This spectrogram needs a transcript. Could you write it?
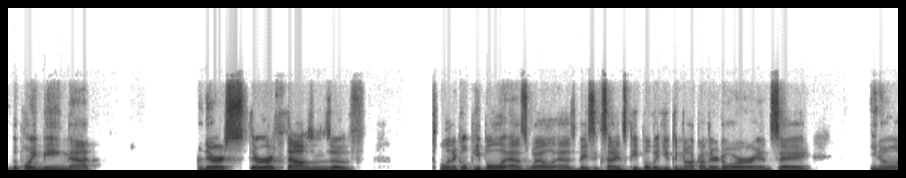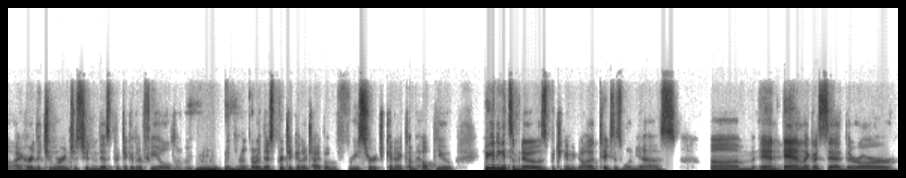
the point being that there are there are thousands of clinical people as well as basic science people that you can knock on their door and say you know i heard that you were interested in this particular field or this particular type of research. Can i come help you? You're going to get some no's but you can it takes as one yes. Um and and like i said there are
